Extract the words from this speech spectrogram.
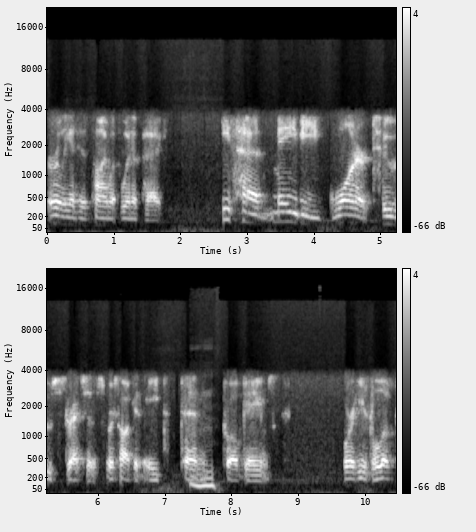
early in his time with Winnipeg. He's had maybe one or two stretches, we're talking 8, 10, mm-hmm. 12 games, where he's looked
